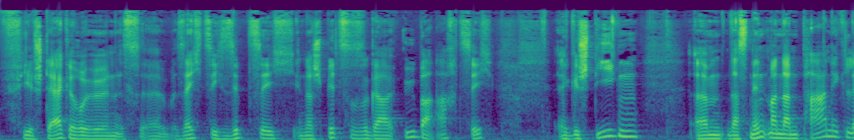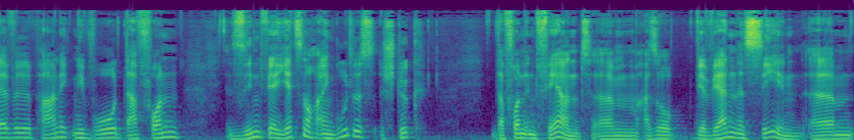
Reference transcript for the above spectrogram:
viel stärkere Höhen, ist äh, 60, 70, in der Spitze sogar über 80 äh, gestiegen. Ähm, das nennt man dann Paniklevel, Panikniveau. Davon sind wir jetzt noch ein gutes Stück davon entfernt. Ähm, also wir werden es sehen, ähm,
